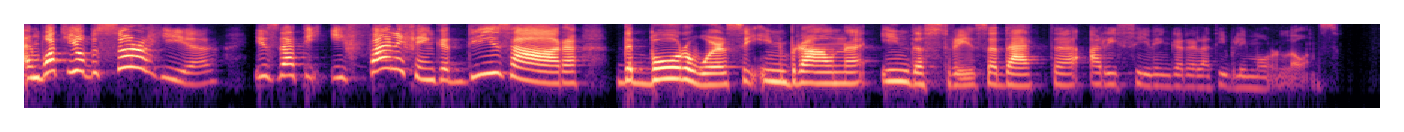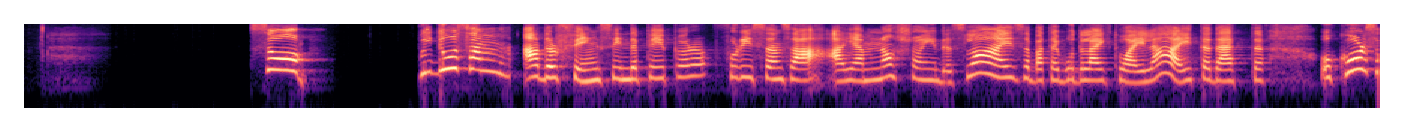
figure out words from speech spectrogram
And what you observe here is that if anything, these are the borrowers in brown industries that uh, are receiving relatively more loans. So we do some other things in the paper. For instance, I, I am not showing the slides, but I would like to highlight that, of course,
